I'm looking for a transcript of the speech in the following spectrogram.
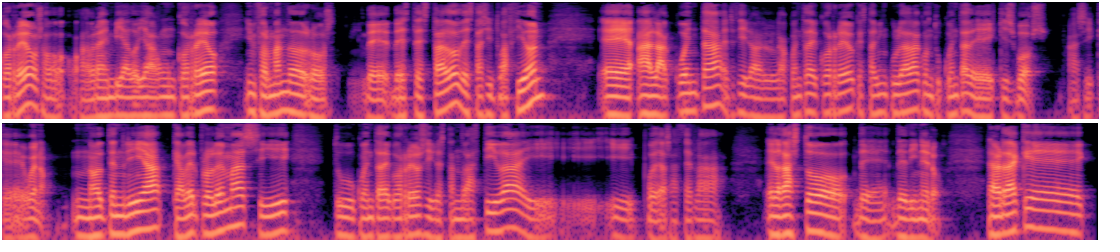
correo, o, habrá enviado ya algún correo informándolos de, de este estado, de esta situación, eh, a la cuenta, es decir, a la cuenta de correo que está vinculada con tu cuenta de Xbox. Así que, bueno, no tendría que haber problemas si tu cuenta de correo sigue estando activa y, puedas hacer el gasto de dinero. La verdad que,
